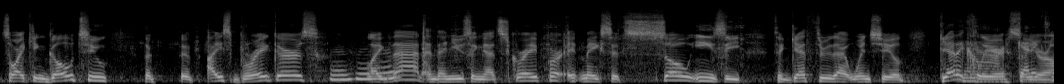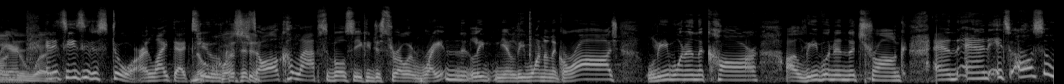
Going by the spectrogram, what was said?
so I can go to the, the ice breakers mm -hmm. like that, and then using that scraper, it makes it so easy to get through that windshield, get it yeah, clear so you're clear. on your way. And it's easy to store. I like that too. Because no it's all collapsible so you can just throw it right in the, leave, you know, leave one in the garage, leave one in the car, uh, leave one in the trunk. And, and it's also,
